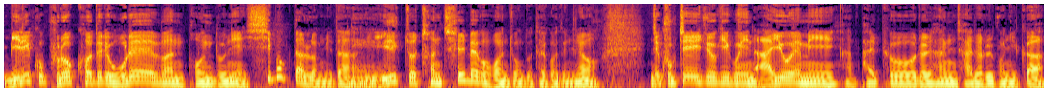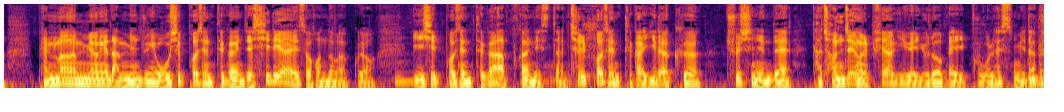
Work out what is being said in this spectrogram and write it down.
미리국 브로커들이 올해만 번 돈이 10억 달러입니다. 네. 이 1조 1,700억 원 정도 되거든요. 이제 국제이주기구인 IOM이 한 발표를 한 자료를 보니까 100만 명의 난민 중에 50%가 이제 시리아에서 건너갔고요. 20%가 아프가니스탄, 7%가 이라크 출신인데 다 전쟁을 피하기 위해 유럽에 입국을 했습니다. 네.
